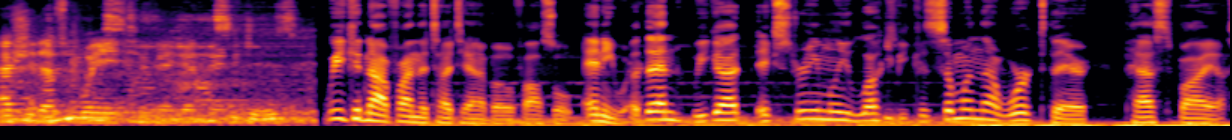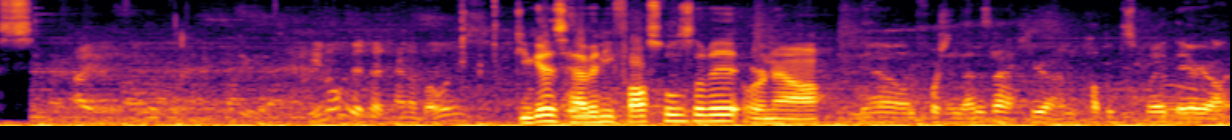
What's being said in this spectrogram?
Actually, that's way too big, I think. We could not find the Titanoboa fossil anywhere. But then we got extremely lucky because someone that worked there passed by us. You know what the Titanoboa is? Do you guys have any fossils of it or no? No, unfortunately, that is not here on public display. They're uh,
